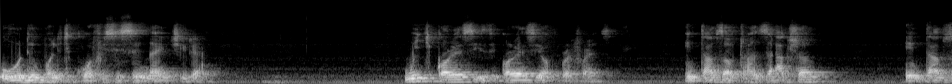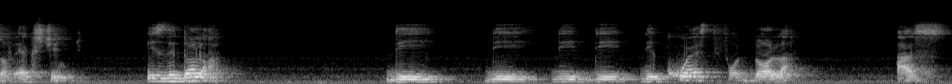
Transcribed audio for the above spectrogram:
holding political offices in Nigeria. Which currency is the currency of preference? In terms of transaction, in terms of exchange, is the dollar. The the, the, the, the quest for dollar as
